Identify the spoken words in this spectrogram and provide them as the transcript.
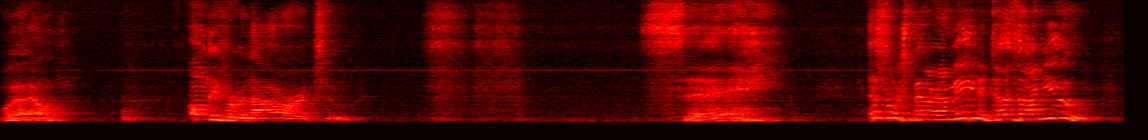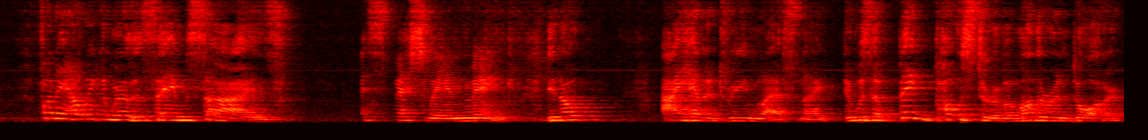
Well, only for an hour or two. Say, this looks better on me than it does on you. Funny how we can wear the same size. Especially in mink. You know, I had a dream last night. It was a big poster of a mother and daughter.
